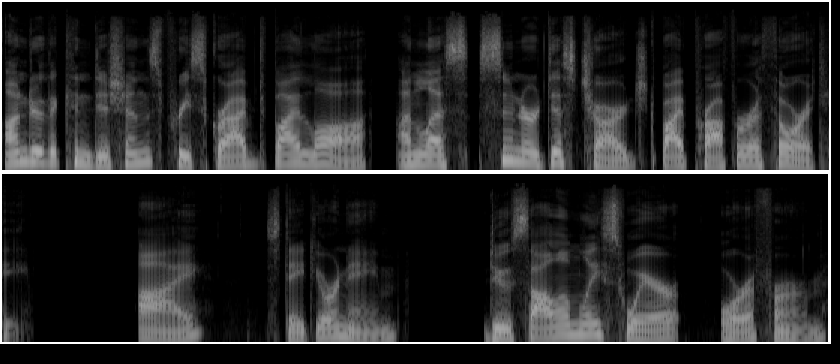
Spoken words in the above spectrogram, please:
under the conditions prescribed by law unless sooner discharged by proper authority. I, state your name, do solemnly swear or affirm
